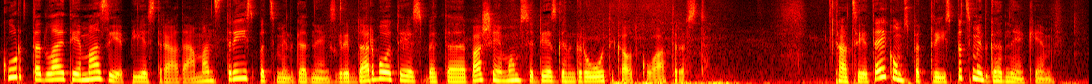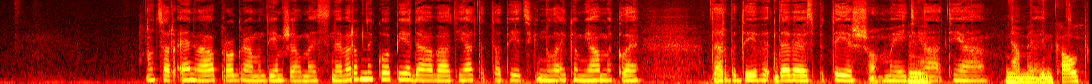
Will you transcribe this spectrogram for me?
kur tad lai tie mazie piestrādā? Mans 13 gadnieks grib darboties, bet uh, pašiem mums ir diezgan grūti kaut ko atrast. Kāds ieteikums par 13 gadniekiem? Nu, ar NVA programmu, diemžēl, mēs nevaram neko piedāvāt. Jā, tad attiecīgi, nu, laikam jāmeklē darba devējs patiešu mēģināt. Jā, jā, jā mēģina kaut,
